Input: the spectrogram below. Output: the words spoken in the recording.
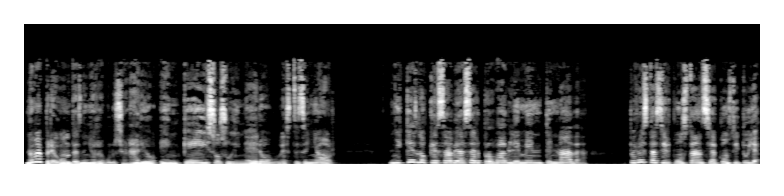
No me preguntes, niño revolucionario, en qué hizo su dinero este señor, ni qué es lo que sabe hacer, probablemente nada. Pero esta circunstancia constituye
